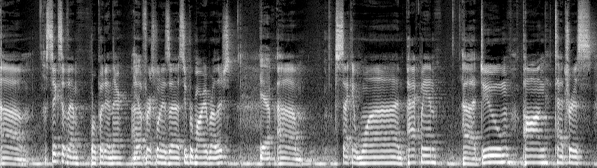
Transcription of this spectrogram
Um, six of them were put in there. Uh, first one is uh, Super Mario Brothers. Yeah. Um, second one, Pac Man, uh, Doom, Pong, Tetris,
